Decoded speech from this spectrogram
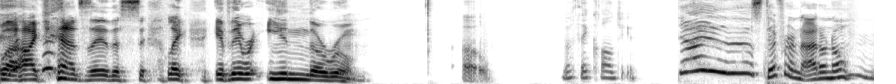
but I can't say this like if they were in the room. oh, what if they called you? Yeah, it's different. I don't know. Hmm,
